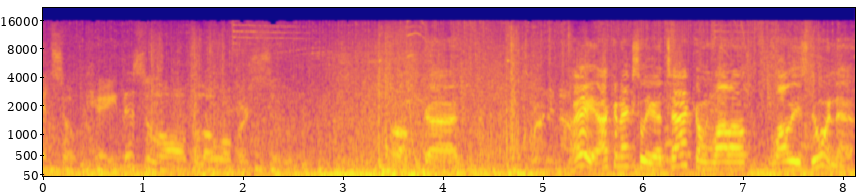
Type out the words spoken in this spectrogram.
It's okay. This'll all blow over soon. Oh god. Hey, I can actually attack him while while he's doing that.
